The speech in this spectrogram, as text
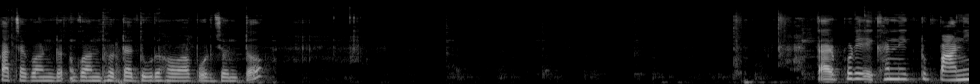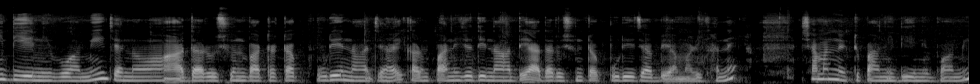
কাঁচা গন্ধ, গন্ধটা দূর হওয়া পর্যন্ত। তারপরে এখানে একটু পানি দিয়ে নিব আমি, যেন আদা, রসুন বাটাটা পুড়ে না যায়। কারণ পানি যদি না দেয়, আদা, রসুনটা পুড়ে যাবে আমার এখানে। সামান্য একটু পানি দিয়ে নেব আমি।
